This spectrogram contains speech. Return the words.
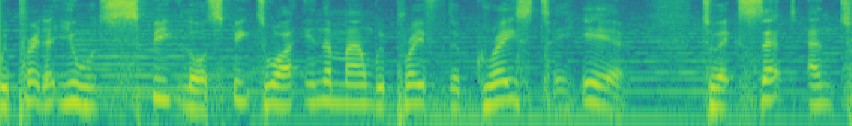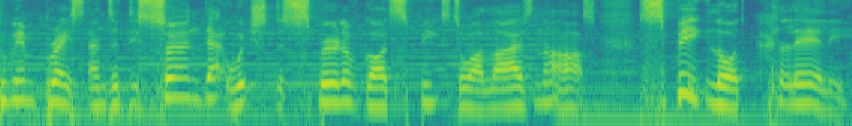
we pray that you would speak, Lord. Speak to our inner man. We pray for the grace to hear, to accept, and to embrace, and to discern that which the Spirit of God speaks to our lives and our hearts. Speak, Lord, clearly.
